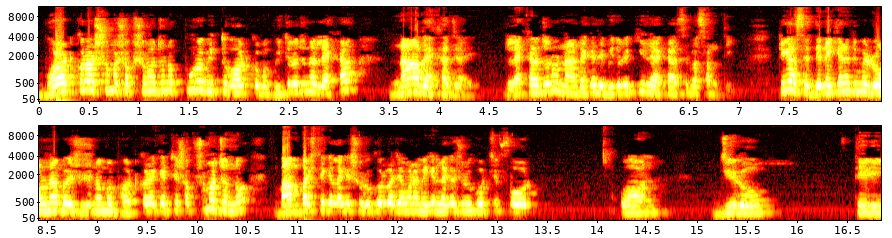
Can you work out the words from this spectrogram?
ভরাট করার সময় সবসময়ের জন্য পুরো বৃত্ত ভরাট করব। ভিতরের জন্য লেখা না দেখা যায়। লেখার জন্য না দেখা যায়। ভিতরে কি লেখা আছে বা সামথিং ঠিক আছে? দেন এখানে তুমি রোল নাম্বার শিশু নম্বর ভরাট করার ক্ষেত্রে সবসময়ের জন্য বাম পাশ থেকে লাগে শুরু করবা। যেমন আমি এখানে লেখা শুরু করছি four one zero three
